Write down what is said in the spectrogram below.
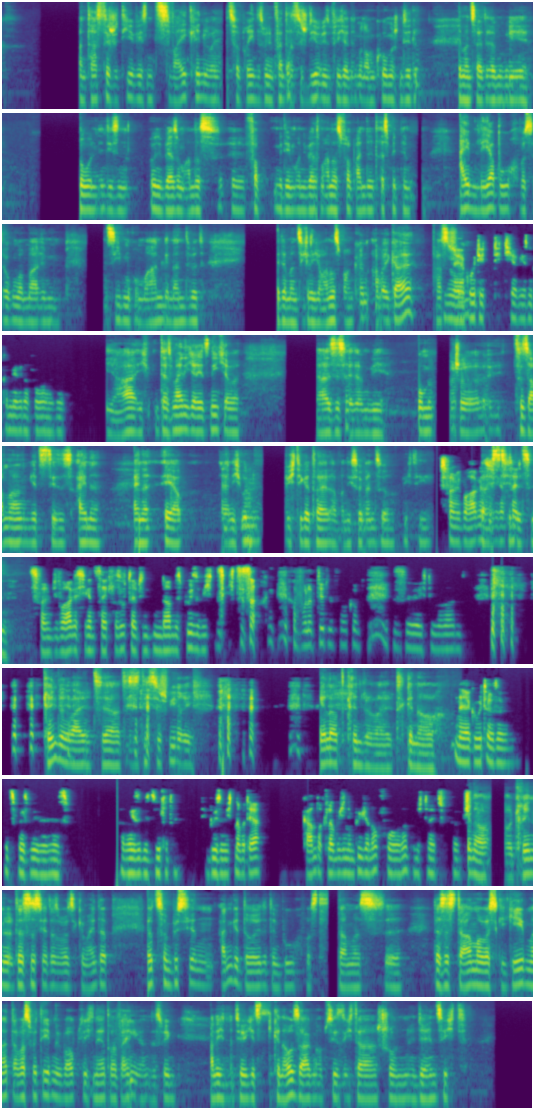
Fantastische Tierwesen 2 Grindelwald verbringen. Das mit dem Fantastischen Tierwesen finde ich halt immer noch einen komischen Titel. Wenn man es halt irgendwie schon in diesem Universum anders, äh, mit dem Universum anders verbandelt als mit einem, einem Lehrbuch, was irgendwann mal im sieben Roman genannt wird. Hätte man sicherlich auch anders machen können, aber egal, passt naja, schon. Naja gut, die, die, Tierwesen kommen ja wieder vor. Also. Ja, ich, das meine ich ja jetzt nicht, aber ja, es ist halt irgendwie komisch Zusammenhang jetzt dieses eine, eine eher äh, nicht unwichtiger Teil, aber nicht so ganz so wichtig. Es war mir überragend, dass ich die ganze Zeit, es war überragend, dass ich die ganze Zeit versucht habe, den Namen des Bösewichten sich zu sagen, obwohl er im Titel vorkommt. Das ist echt überragend. Grindelwald, ja, das ist nicht so schwierig. Gellert Grindelwald, genau. Naja gut, also jetzt weiß ich, das Weise bezieht den Bösewichten, aber der kam doch, glaube ich, in den Büchern auch vor, oder? Bin ich da jetzt Genau, Grenel, das ist ja das, was ich gemeint habe. Wird so ein bisschen angedeutet im Buch, was damals, äh, dass es da mal was gegeben hat, aber es wird eben überhaupt nicht näher drauf eingegangen. Deswegen kann ich natürlich jetzt nicht genau sagen, ob sie sich da schon in der Hinsicht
